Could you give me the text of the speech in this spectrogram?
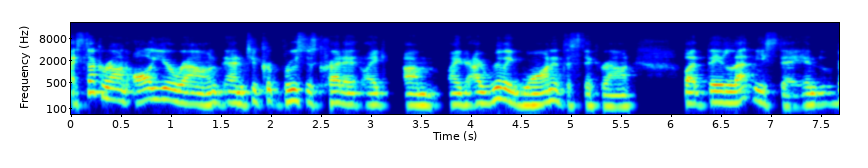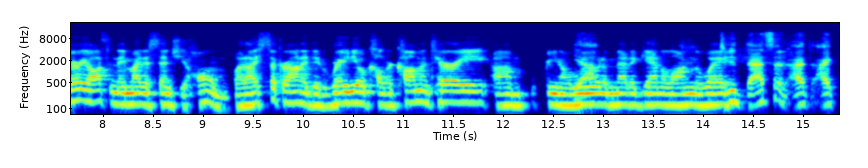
I stuck around all year round, and to Bruce's credit, like um, I, I really wanted to stick around, but they let me stay. And very often they might have sent you home, but I stuck around. I did radio color commentary. Um, you know, yeah. we would have met again along the way. Dude, that's an I, I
